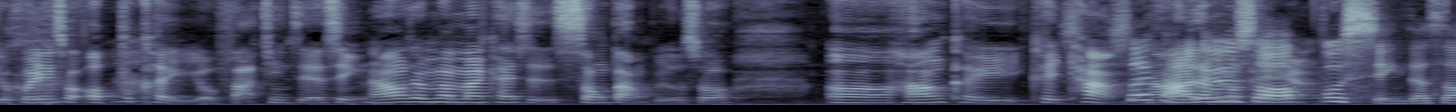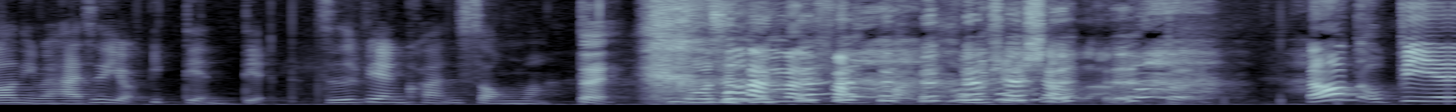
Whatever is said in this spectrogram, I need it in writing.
有规定说哦不可以有发禁这件事情，然后就慢慢开始松绑，比如说嗯、好像可以可以烫，所以法律说不行的时候，你们还是有一点点，只是变宽松嘛。对我们是慢慢放宽，我们学校啦，对。然后我毕业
